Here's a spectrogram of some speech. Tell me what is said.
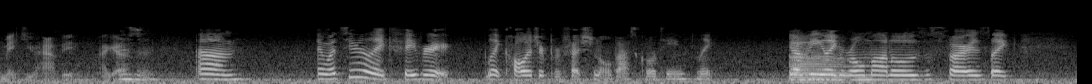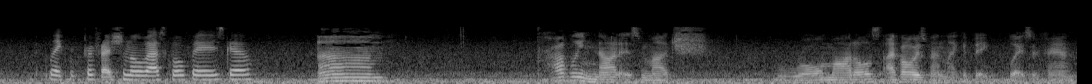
make you happy, I guess. Mhm. Um. And what's your like favorite like college or professional basketball team? Like, do you have any like role Um, models as far as like like professional basketball players go? Um, probably not as much role models. I've always been like a big Blazer fan,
